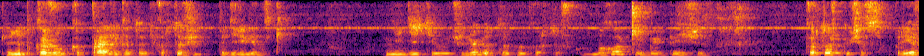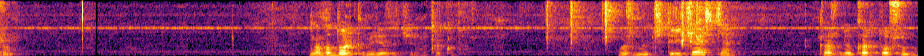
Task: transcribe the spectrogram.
Сегодня покажу, как правильно готовить картофель по-деревенски. Меня дети очень любят такую картошку. В духовке будет печь. Картошку сейчас порежу. Надо дольками резать ее вот так вот. Можно на 4 части, каждую картошину.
